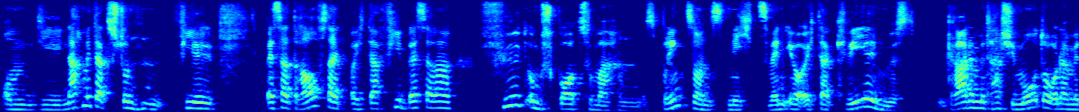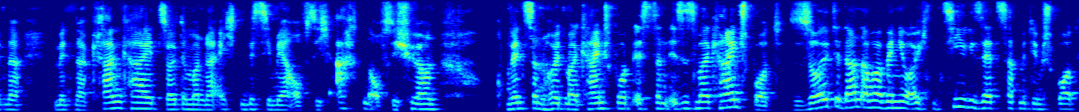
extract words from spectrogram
um die Nachmittagsstunden viel besser drauf seid, euch da viel besser fühlt, um Sport zu machen. Es bringt sonst nichts, wenn ihr euch da quälen müsst. Gerade mit Hashimoto oder mit einer, mit einer Krankheit sollte man da echt ein bisschen mehr auf sich achten, auf sich hören und wenn es dann heute mal kein Sport ist, dann ist es mal kein Sport. Sollte dann aber, wenn ihr euch ein Ziel gesetzt habt mit dem Sport,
